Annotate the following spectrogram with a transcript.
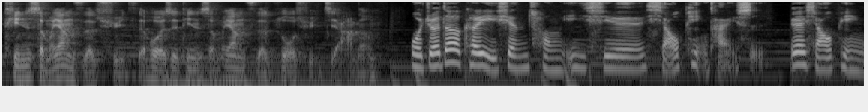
听什么样子的曲子，或者是听什么样子的作曲家呢？我觉得可以先从一些小品开始，因为小品。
